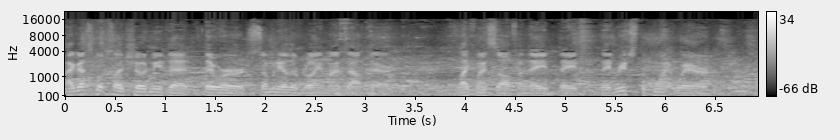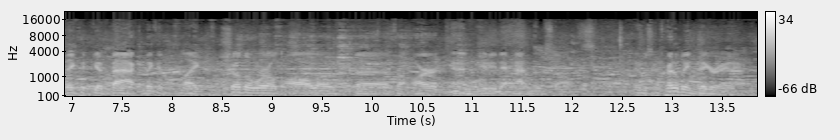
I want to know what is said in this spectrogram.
I guess Flipside showed me that there were so many other brilliant minds out there, like myself, and they they they'd reached the point where they could give back. They could like show the world all of the, the art and beauty they had in themselves. It was incredibly invigorating.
